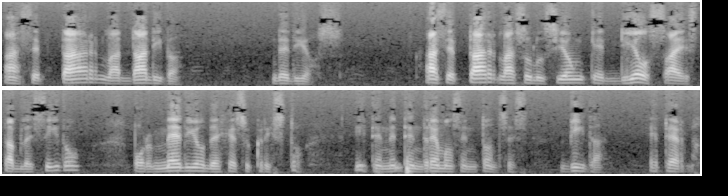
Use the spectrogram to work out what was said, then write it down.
aceptar la dádiva de Dios. Aceptar la solución que Dios ha establecido por medio de Jesucristo y tendremos entonces vida eterna.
